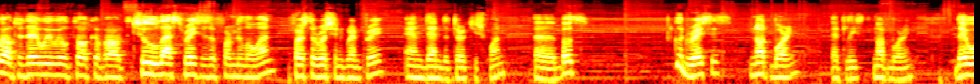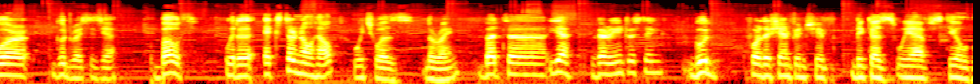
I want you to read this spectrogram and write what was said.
Well, today we will talk about two last races of Formula One. First, the Russian Grand Prix, and then the Turkish one. Uh, both good races, not boring, at least not boring. They were good races, yeah. Both with uh, external help, which was the rain. But uh, yeah, very interesting. Good for the championship because we have still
